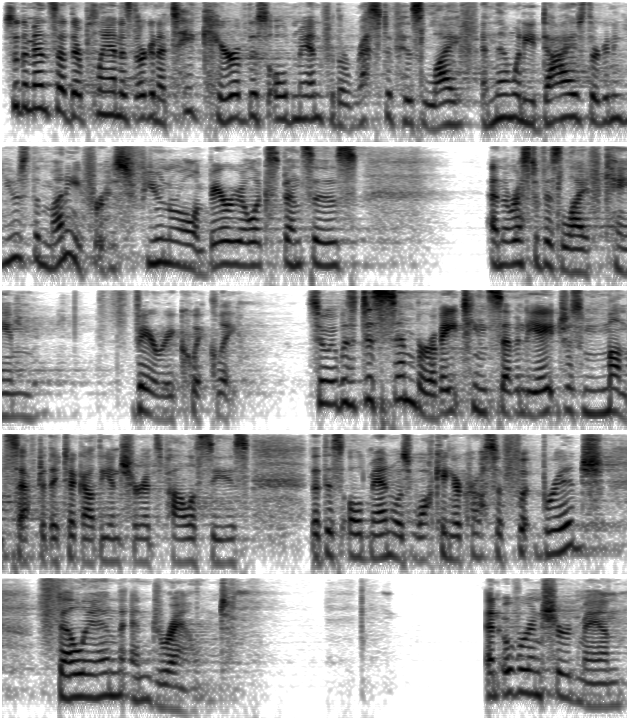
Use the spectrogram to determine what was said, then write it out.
So the men said their plan is they're going to take care of this old man for the rest of his life, and then when he dies, they're going to use the money for his funeral and burial expenses. And the rest of his life came very quickly. So it was December of 1878, just months after they took out the insurance policies, that this old man was walking across a footbridge, fell in, and drowned. An overinsured man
